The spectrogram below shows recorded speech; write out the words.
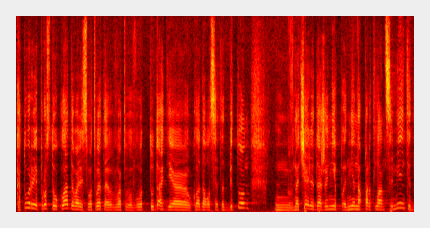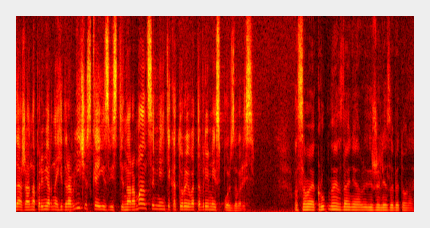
которые просто укладывались вот, в это, вот, вот туда, где укладывался этот бетон, вначале даже не, не на портланд-цементе даже, а, например, на гидравлической извести, на роман-цементе, которые в это время использовались. А самое крупное здание из железобетона?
